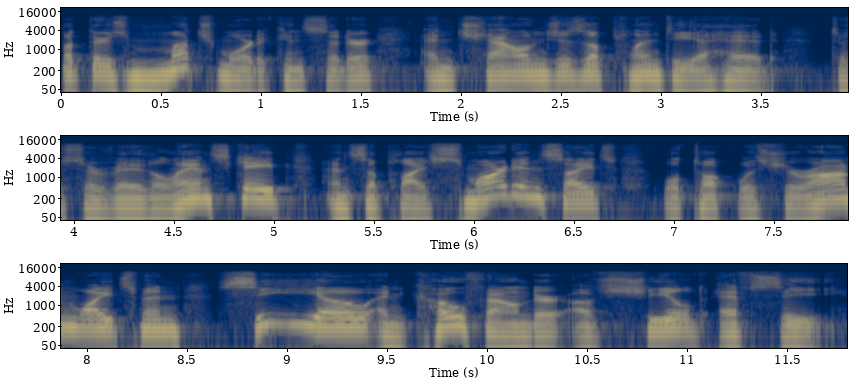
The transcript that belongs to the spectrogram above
but there's much more to consider and challenges aplenty ahead. To survey the landscape and supply smart insights, we'll talk with Sharon Weitzman, CEO and co founder of Shield FC.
